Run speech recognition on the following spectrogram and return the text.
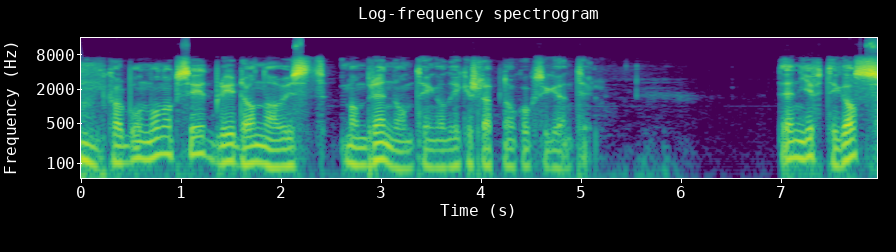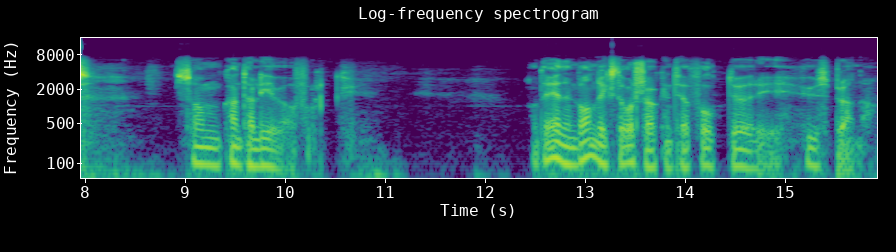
Karbonmonoksid blir danna hvis man brenner noen ting og det ikke slipper nok oksygen til. Det er en giftig gass som kan ta livet av folk. Og det er den vanligste årsaken til at folk dør i husbranner.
